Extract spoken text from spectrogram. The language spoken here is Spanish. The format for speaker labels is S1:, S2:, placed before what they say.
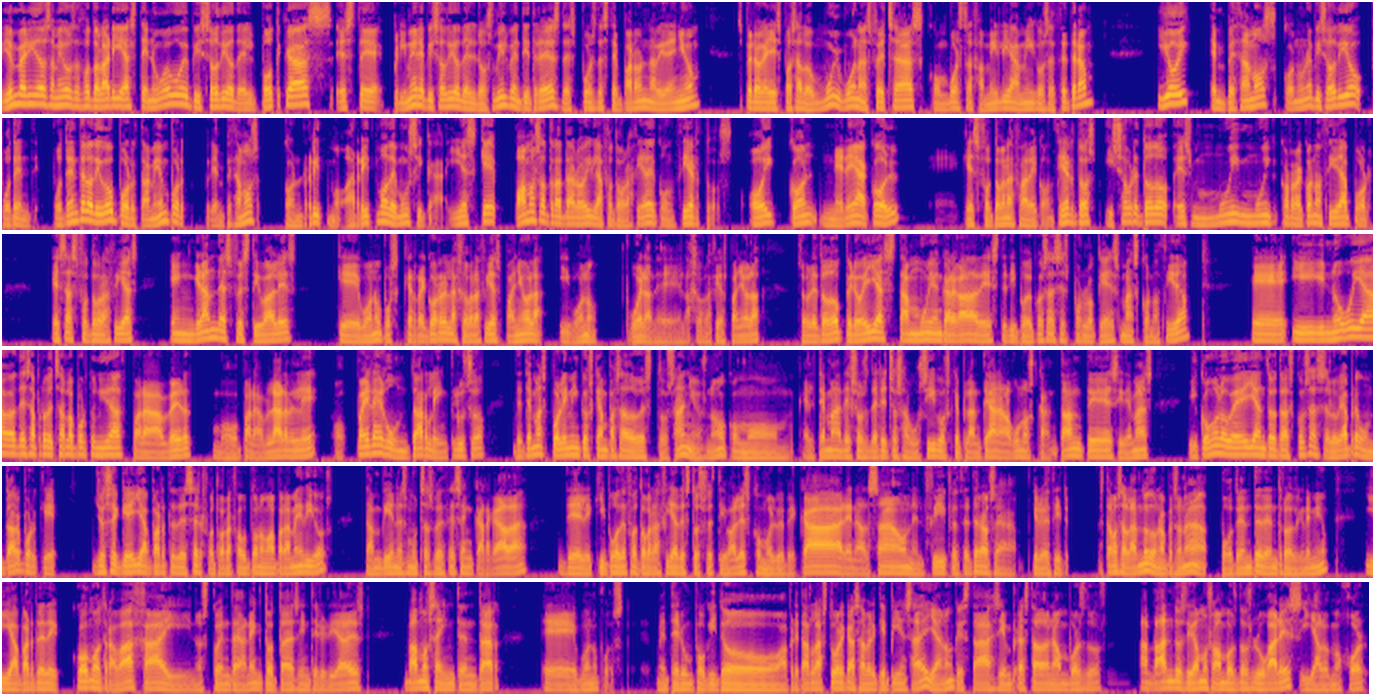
S1: Bienvenidos amigos de Fotolari a este nuevo episodio del podcast, este primer episodio del 2023 después de este parón navideño. Espero que hayáis pasado muy buenas fechas con vuestra familia, amigos, etc. Y hoy empezamos con un episodio potente. Potente lo digo por, también porque empezamos con ritmo, a ritmo de música. Y es que vamos a tratar hoy la fotografía de conciertos. Hoy con Nerea Cole, eh, que es fotógrafa de conciertos y sobre todo es muy, muy reconocida por esas fotografías en grandes festivales que, bueno, pues que recorren la geografía española y, bueno, fuera de la geografía española, sobre todo, pero ella está muy encargada de este tipo de cosas, es por lo que es más conocida. Eh, y no voy a desaprovechar la oportunidad para ver o para hablarle o preguntarle incluso de temas polémicos que han pasado estos años, ¿no? Como el tema de esos derechos abusivos que plantean algunos cantantes y demás. Y cómo lo ve ella, entre otras cosas, se lo voy a preguntar porque yo sé que ella, aparte de ser fotógrafa autónoma para medios, también es muchas veces encargada del equipo de fotografía de estos festivales como el BBK, Arenal Sound, el FIF, etcétera. O sea, quiero decir, estamos hablando de una persona potente dentro del gremio y aparte de cómo trabaja y nos cuenta anécdotas e interioridades, vamos a intentar, eh, bueno, pues meter un poquito, apretar las tuercas a ver qué piensa ella, ¿no? Que está siempre ha estado en ambos dos bandos, digamos, o ambos dos lugares y a lo mejor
